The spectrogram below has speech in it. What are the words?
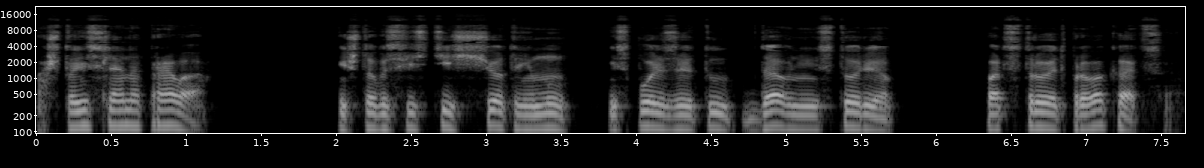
А что, если она права? И чтобы свести счеты ему, используя ту давнюю историю, подстроит провокацию?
